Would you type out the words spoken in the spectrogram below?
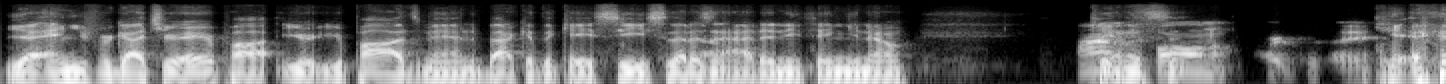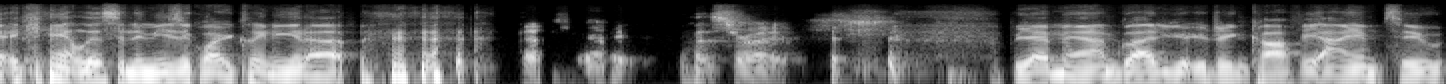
yeah, yeah, and you forgot your AirPod, your your pods, man, back at the KC. So that doesn't add anything, you know. Can't I'm listen. falling. Can't, can't listen to music while you're cleaning it up. That's right. That's right. But yeah, man, I'm glad you're, you're drinking coffee. I am too.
